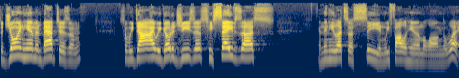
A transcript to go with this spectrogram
to join Him in baptism so we die, we go to Jesus, He saves us, and then He lets us see, and we follow Him along the way.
